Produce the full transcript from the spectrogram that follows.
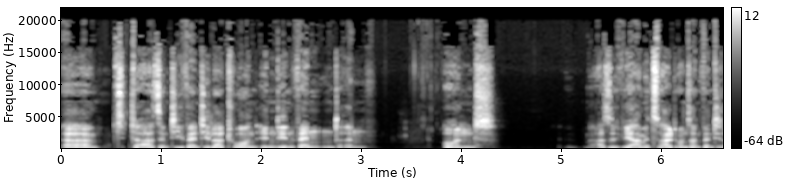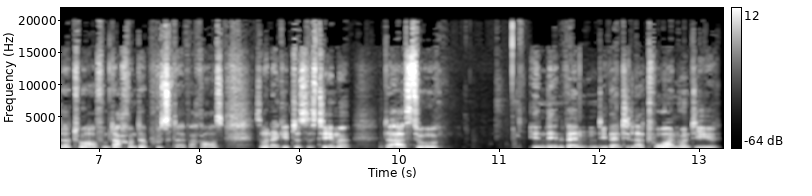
Äh, da sind die Ventilatoren in den Wänden drin. Und also wir haben jetzt halt unseren Ventilator auf dem Dach und der pustet einfach raus. So, und dann gibt es Systeme, da hast du in den Wänden die Ventilatoren und die,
